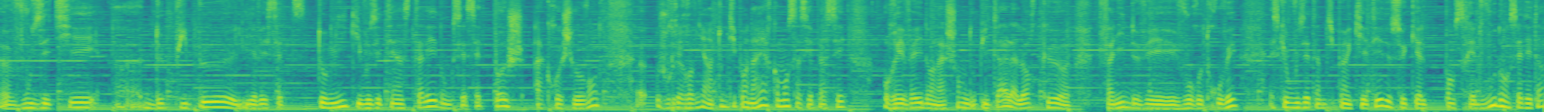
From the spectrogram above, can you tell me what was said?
vous étiez depuis peu, il y avait cette stomie qui vous était installée, donc c'est cette poche accrochée au ventre. je voudrais revenir un tout petit peu en arrière. Comment ça s'est passé réveil dans la chambre d'hôpital alors que euh, Fanny devait vous retrouver. Est-ce que vous êtes un petit peu inquiété de ce qu'elle penserait de vous dans cet état?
